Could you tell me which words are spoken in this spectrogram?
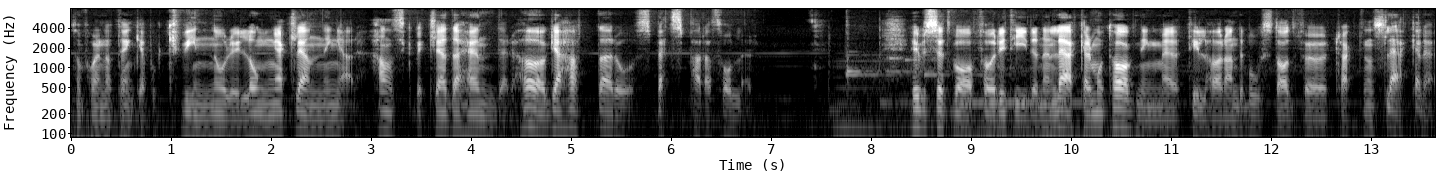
som får en att tänka på kvinnor i långa klänningar, handskbeklädda händer, höga hattar och spetsparasoller. Huset var förr i tiden en läkarmottagning med tillhörande bostad för traktens läkare,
